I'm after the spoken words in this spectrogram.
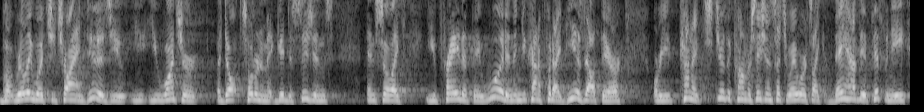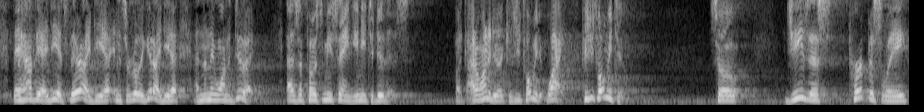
But really, what you try and do is you, you, you want your adult children to make good decisions. And so, like, you pray that they would, and then you kind of put ideas out there, or you kind of steer the conversation in such a way where it's like they have the epiphany, they have the idea, it's their idea, and it's a really good idea, and then they want to do it, as opposed to me saying, you need to do this. Like, I don't want to do it because you told me to. Why? Because you told me to. So, Jesus purposely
